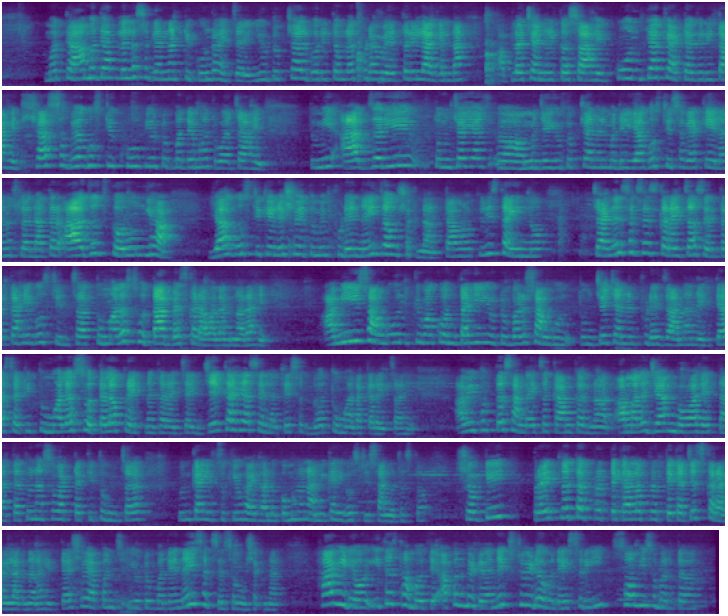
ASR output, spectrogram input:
मग त्यामध्ये आपल्याला सगळ्यांना टिकून राहायचं आहे. यूट्यूबच्या अल्गोरिथमला थोडा वेळ तरी लागेल ना. आपला चॅनल कसा आहे कोणत्या कॅटेगरीत आहेत ह्या सगळ्या गोष्टी खूप यूट्यूबमध्ये महत्त्वाच्या आहेत. तुम्ही आज जरी तुमच्या या म्हणजे यूट्यूब चॅनलमध्ये या गोष्टी सगळ्या केल्या नसल्या ना तर आजच करून घ्या. या गोष्टी केल्याशिवाय तुम्ही पुढे नाही जाऊ शकणार. त्यामुळे प्लीज ताईंनो चॅनल सक्सेस करायचं असेल तर काही गोष्टींचा तुम्हाला स्वतः अभ्यास करावा लागणार आहे. आम्ही सांगून किंवा कोणताही युट्यूबर सांगून तुमचे चॅनल पुढे जाणार नाही. त्यासाठी तुम्हाला स्वतःला प्रयत्न करायचा आहे जे काही असेल ना ते सगळं तुम्हाला करायचं आहे. आम्ही फक्त सांगायचं काम करणार. आम्हाला जे अनुभव आलेत ना त्यातून असं वाटतं की तुमच्यातून काही चुकी व्हायला नको म्हणून आम्ही काही गोष्टी सांगत असतो. शेवटी प्रयत्न तर प्रत्येकाला प्रत्येकाचेच करावे लागणार आहेत. त्याशिवाय आपण यूट्यूबमध्ये नाही सक्सेस होऊ शकणार. हा व्हिडिओ इथंच थांबवते. आपण भेटूया नेक्स्ट व्हिडिओमध्ये श्री स्वामी समर्थ.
